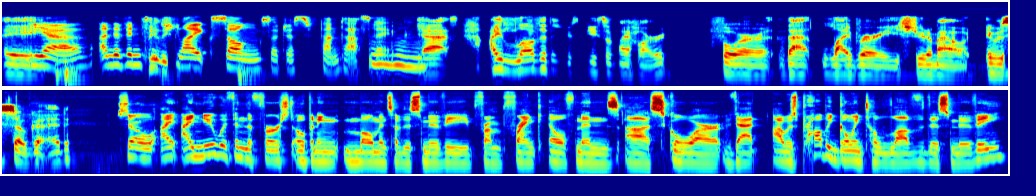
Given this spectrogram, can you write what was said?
A, Yeah, and the vintage like songs are just fantastic. Mhm. Yes. I love that they used Piece of My Heart for that library shoot 'em out. It was so good. So I, I knew within the first opening moments of this movie from Frank Ilfman's uh, score that I was probably going to love this movie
